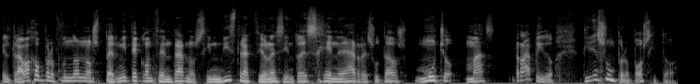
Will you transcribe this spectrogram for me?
el trabajo profundo nos permite concentrarnos sin distracciones y entonces generar resultados mucho más rápido. Tienes un propósito,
